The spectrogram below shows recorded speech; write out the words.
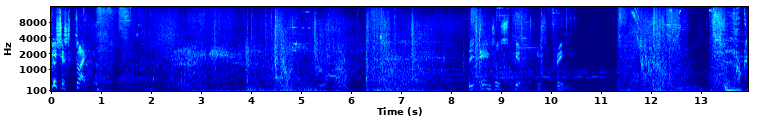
vicious strike! The angel spirit is free. Look,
